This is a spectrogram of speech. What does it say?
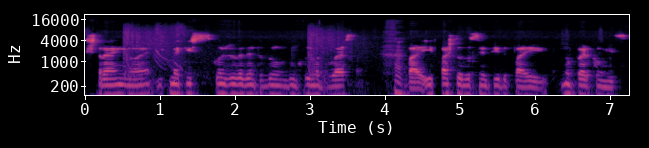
estranho, não é? E como é que isto se conjuga dentro de um, de um clima de western? pá, e faz todo o sentido, pá, e não percam isso.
